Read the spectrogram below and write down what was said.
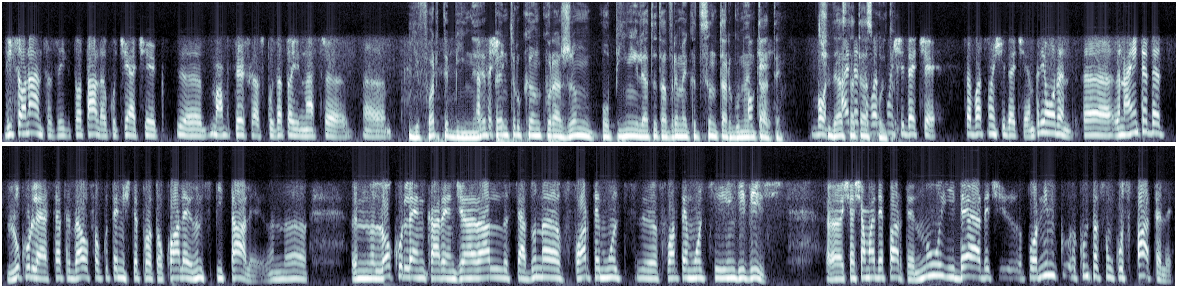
disonanță, să zic, totală cu ceea ce uh, m-am înțeles ascultătorii noastre. Uh, e foarte bine, pentru și... că încurajăm opiniile atâta vreme cât sunt argumentate. Okay. Bun, și de asta te să ascult. vă spun și de ce. Să vă spun și de ce. În primul rând, uh, înainte de lucrurile astea trebuiau făcute niște protocoale în spitale, în, uh, în locurile în care, în general, se adună foarte mulți, uh, foarte mulți indivizi uh, și așa mai departe. Nu ideea, deci pornim, cum să spun, cu spatele.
